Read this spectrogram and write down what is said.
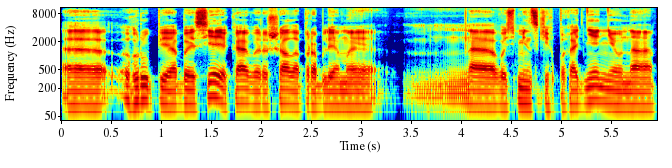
групе абсе якая вырашала праблемы вось мінскіх пагадненняў на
